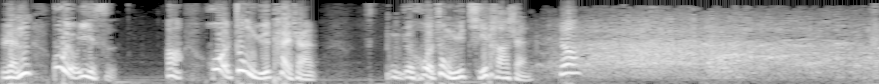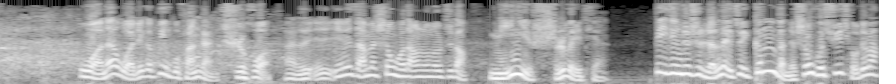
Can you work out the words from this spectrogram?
人固有一死，啊，或重于泰山，或重于其他山，是吧？我呢，我这个并不反感吃货，哎，因为咱们生活当中都知道“民以食为天”，毕竟这是人类最根本的生活需求，对吧？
